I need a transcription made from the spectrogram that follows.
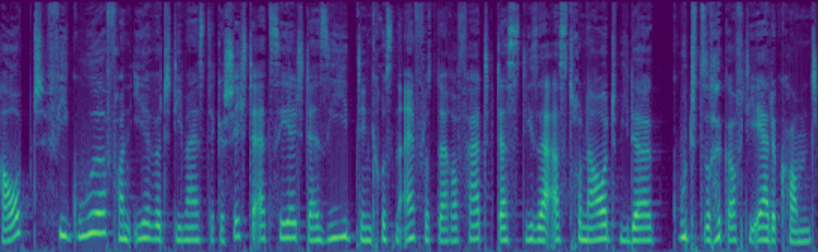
Hauptfigur. Von ihr wird die meiste Geschichte erzählt, da sie den größten Einfluss darauf hat, dass dieser Astronaut wieder gut zurück auf die Erde kommt.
